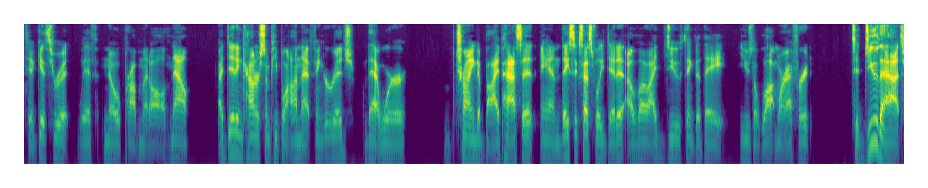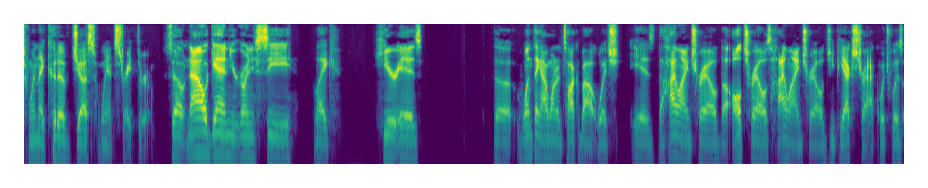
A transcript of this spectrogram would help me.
to get through it with no problem at all. Now, I did encounter some people on that finger ridge that were trying to bypass it and they successfully did it, although I do think that they used a lot more effort to do that when they could have just went straight through. So now again, you're going to see like here is the one thing I wanted to talk about, which is the Highline Trail, the All Trails Highline Trail GPX track, which was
